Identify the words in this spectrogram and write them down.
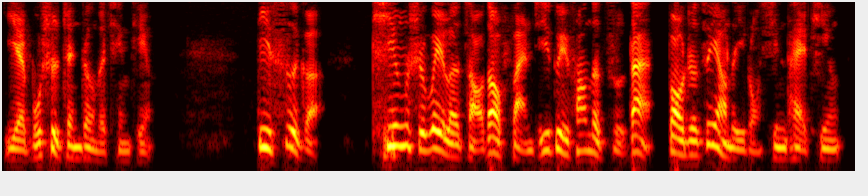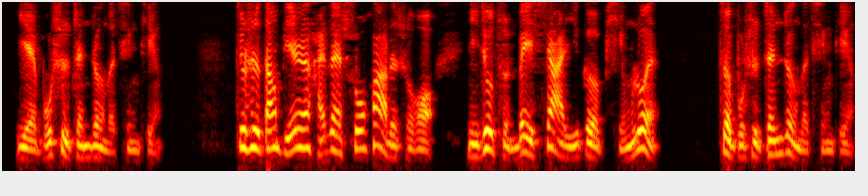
也不是真正的倾听。第四个，听是为了找到反击对方的子弹，抱着这样的一种心态听，也不是真正的倾听。就是当别人还在说话的时候，你就准备下一个评论，这不是真正的倾听。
